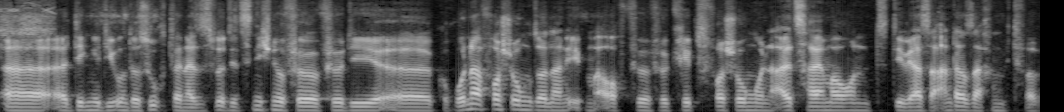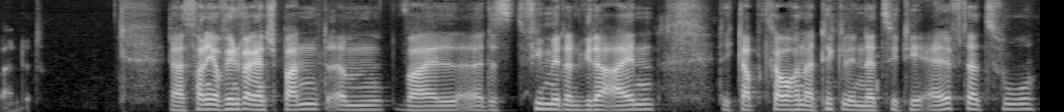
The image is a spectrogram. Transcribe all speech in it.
äh, Dinge, die untersucht werden. Also es wird jetzt nicht nur für, für die äh, Corona-Forschung, sondern eben auch für, für Krebsforschung und Alzheimer und diverse andere Sachen mitverwendet. Ja, das fand ich auf jeden Fall ganz spannend, ähm, weil äh, das fiel mir dann wieder ein. Ich glaube, es gab auch einen Artikel in der CT11 dazu.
